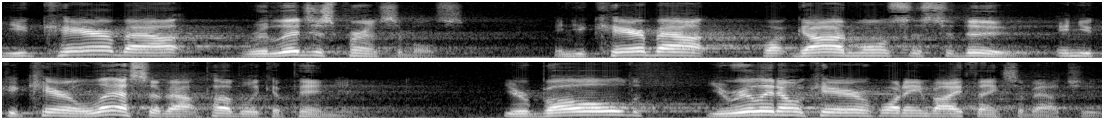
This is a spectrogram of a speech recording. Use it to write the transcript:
you care about religious principles and you care about what God wants us to do, and you could care less about public opinion. You're bold, you really don't care what anybody thinks about you.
